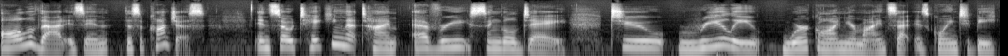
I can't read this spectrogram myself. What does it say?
all of that is in the subconscious. And so taking that time every single day to really work on your mindset is going to be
